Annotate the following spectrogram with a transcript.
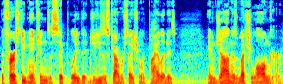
The first he mentions is simply that Jesus' conversation with Pilate is in John is much longer.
